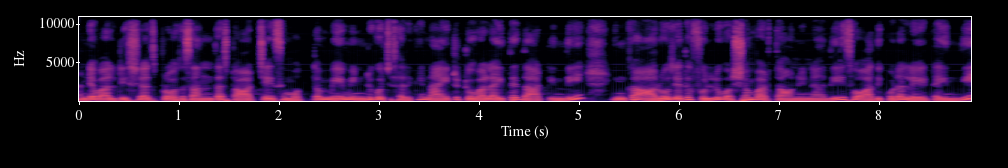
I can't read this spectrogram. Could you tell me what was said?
అంటే వాళ్ళు డిశ్చార్జ్ ప్రాసెస్ అంతా స్టార్ట్ చేసి మొత్తం మేము ఇంటికి వచ్చేసరికి నైట్ ట్వెల్వ్ అయితే దాటింది. ఇంకా ఆ రోజు అయితే ఫుల్ వర్షం పడతా ఉన్నది సో అది కూడా లేట్ అయింది.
